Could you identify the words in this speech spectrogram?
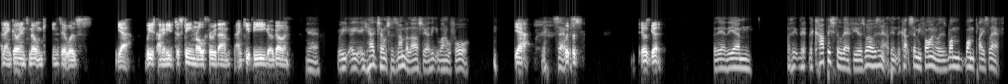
And then going into Milton Keynes, it was yeah, we just kind of needed to steamroll through them and keep the ego going. Yeah, we you had Chelmsford's number last year. I think you won all four. Yeah, so it which was, was it was good. but yeah, the um, I think the the cup is still there for you as well, isn't it? I think the cup semi final. There's one one place left.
